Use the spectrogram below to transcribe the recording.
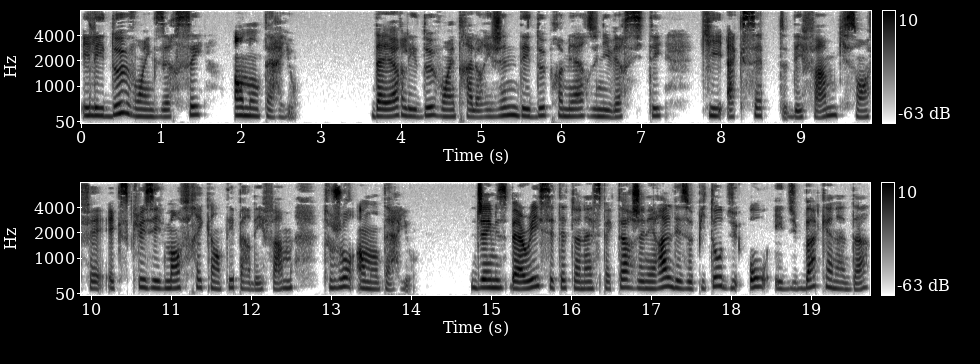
et les deux vont exercer en Ontario. D'ailleurs, les deux vont être à l'origine des deux premières universités qui acceptent des femmes, qui sont en fait exclusivement fréquentées par des femmes, toujours en Ontario. James Barry, c'était un inspecteur général des hôpitaux du Haut et du Bas Canada,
